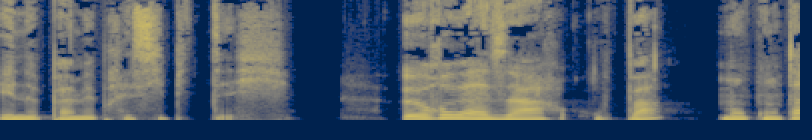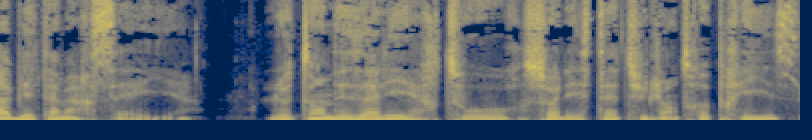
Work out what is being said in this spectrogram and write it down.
et ne pas me précipiter. Heureux hasard ou pas, mon comptable est à Marseille. Le temps des allers-retours sur les statuts de l'entreprise,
